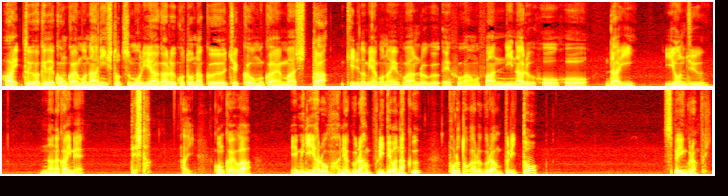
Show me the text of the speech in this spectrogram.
はい。というわけで今回も何一つ盛り上がることなくチェッカーを迎えました。霧の都の F1 ログ F1 ファンになる方法第47回目でした。はい。今回はエミリア・ロマーニャグランプリではなく、ポルトガルグランプリとスペイングランプリ。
